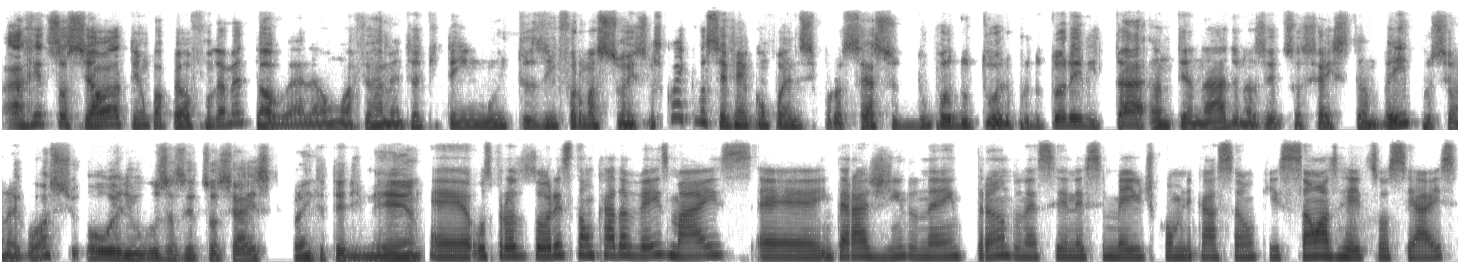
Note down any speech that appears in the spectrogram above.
A rede social ela tem um papel fundamental, ela é uma ferramenta que tem muitas informações. Mas como é que você vem acompanhando esse processo do produtor? O produtor ele está antenado nas redes sociais também para o seu negócio ou ele usa as redes sociais para entretenimento? É, os produtores estão cada vez mais é, interagindo, né, entrando nesse, nesse meio de comunicação que são as redes sociais.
